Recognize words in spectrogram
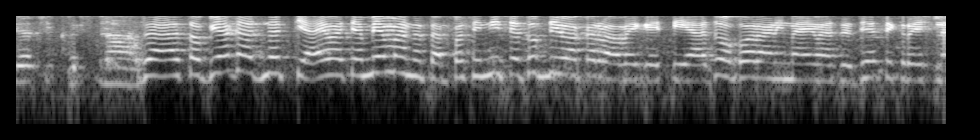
જય શ્રી કૃષ્ણ. જો આજ તો ભેગા જ નથી આવ્યા ત્યાં મહેમાન હતા પછી નીચે ધૂપ દીવા કરવા આવી ગઈ હતી. આ જો ગોરાણીમાં આવ્યા છે. જય શ્રી કૃષ્ણ.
